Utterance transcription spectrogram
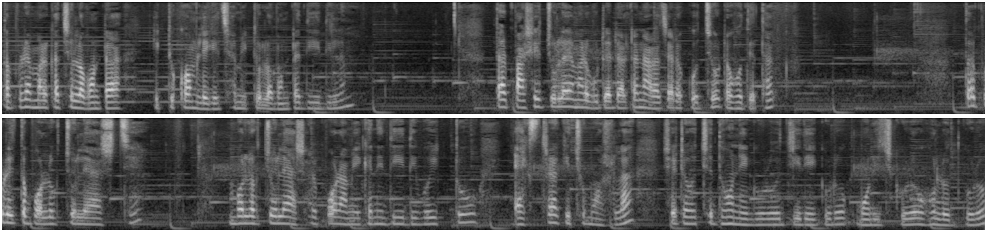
তারপরে আমার কাছে লবণটা একটু কম লেগেছে, আমি একটু লবণটা দিয়ে দিলাম। তার পাশের চুলায় আমার বুটের ডালটা নাড়াচাড়া করছে, ওটা হতে থাক। তারপরে তো বলক চলে আসছে। বলক চলে আসার পর আমি এখানে দিয়ে দিব একটু এক্সট্রা কিছু মশলা। সেটা হচ্ছে ধনে গুঁড়ো, জিরে গুঁড়ো, মরিচ গুঁড়ো, হলুদ গুঁড়ো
